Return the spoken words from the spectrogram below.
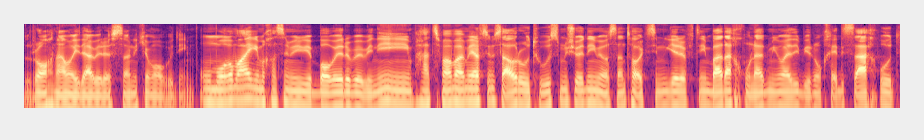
راهنمایی دبیرستانی که ما بودیم. اون موقع ما اگه می‌خواستیم یه بابایی رو ببینیم حتما بعد می‌رفتیم سوار اتوبوس می‌شدیم یا مثلا تاکسی می‌گرفتیم بعد از خونت میومدی بیرون خیلی سخت بود.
